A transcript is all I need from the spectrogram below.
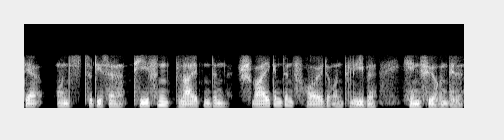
der uns zu dieser tiefen, bleibenden, schweigenden Freude und Liebe hinführen will.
